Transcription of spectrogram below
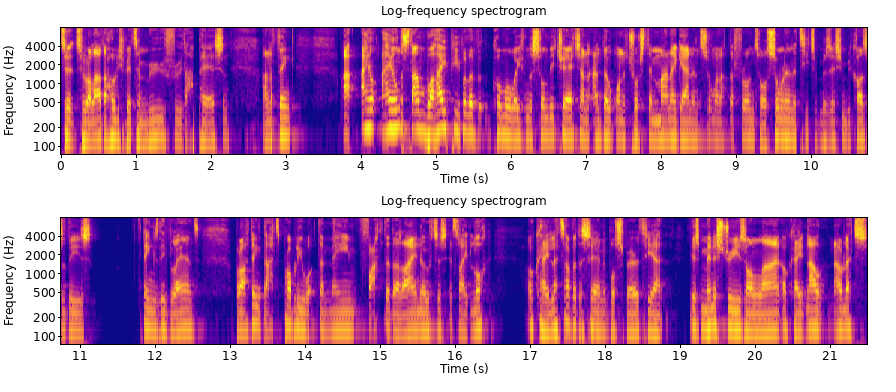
to, to allow the Holy Spirit to move through that person. And I think I, I, I understand why people have come away from the Sunday church and, and don't want to trust in man again and someone at the front or someone in a teaching position because of these things they've learned. But I think that's probably what the main factor that I notice. It's like, look, okay, let's have a discernible spirit here. There's ministries online. Okay, now now let's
